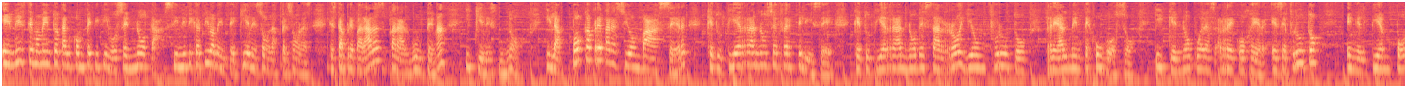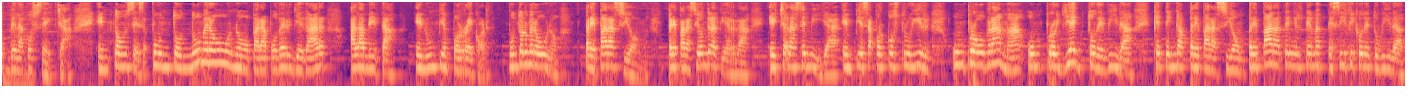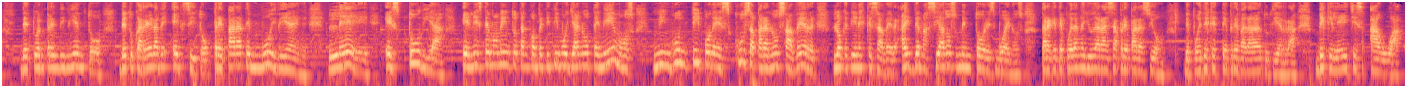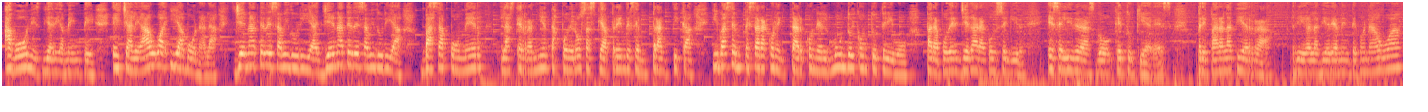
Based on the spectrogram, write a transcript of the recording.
en este momento tan competitivo se nota significativamente quiénes son las personas que están preparadas para algún tema y quiénes no. Y la poca preparación va a hacer que tu tierra no se fertilice, que tu tierra no desarrolle un fruto realmente jugoso y que no puedas recoger ese fruto en el tiempo de la cosecha. Entonces, punto número uno para poder llegar a la meta en un tiempo récord. Punto número uno, preparación, preparación de la tierra, echa la semilla, empieza por construir un programa, un proyecto de vida que tenga preparación. Prepárate en el tema específico de tu vida, de tu emprendimiento, de tu carrera de éxito. Prepárate muy bien. Lee, estudia. En este momento tan competitivo ya no tenemos ningún tipo de excusa para no saber lo que tienes que saber. Hay demasiados mentores buenos para que te puedan ayudar a esa preparación después de que esté preparada tu tierra, de que le eches agua, abones diariamente, échale agua y abónala, llénate de sabiduría, llénate de sabiduría, vas a poner las herramientas poderosas que aprendes en práctica y vas a empezar a conectar con el mundo y con tu tribu para poder llegar a conseguir ese liderazgo que tú quieres. Prepara la tierra, riégala diariamente con agua,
